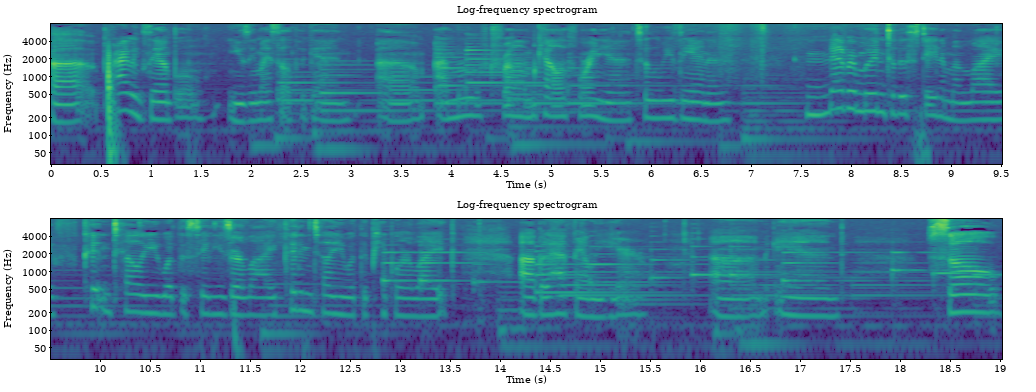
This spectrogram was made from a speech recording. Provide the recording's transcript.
Uh, prime example, using myself again. Um, I moved from California to Louisiana. Never moved into the state in my life. Couldn't tell you what the cities are like. Couldn't tell you what the people are like. Uh, but I have family here. Um, and so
